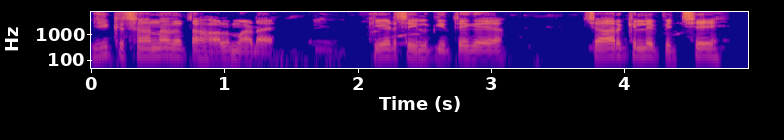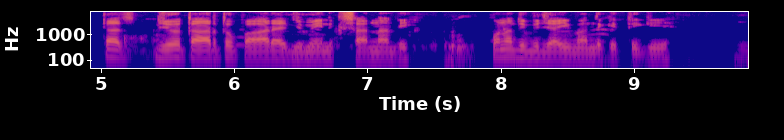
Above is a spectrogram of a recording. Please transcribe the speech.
ਜੀ ਕਿਸਾਨਾਂ ਦਾ ਤਾਂ ਹਾਲ ਮਾੜਾ ਹੈ। ਖੇਤ ਸੀਲ ਕੀਤੇ ਗਏ ਆ। 4 ਕਿੱਲੇ ਪਿੱਛੇ ਤਾਂ ਜੋ ਤਾਰ ਤੋਂ ਪਾਰ ਹੈ ਜ਼ਮੀਨ ਕਿਸਾਨਾਂ ਦੀ ਉਹਨਾਂ ਦੀ ਬਿਜਾਈ ਬੰਦ ਕੀਤੀ ਗਈ ਹੈ।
